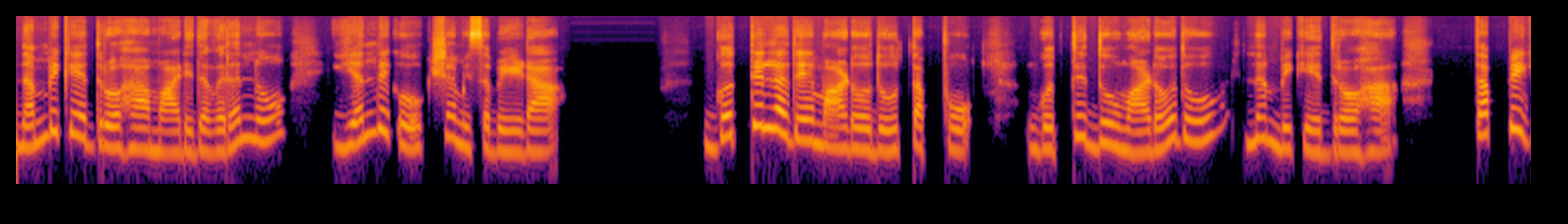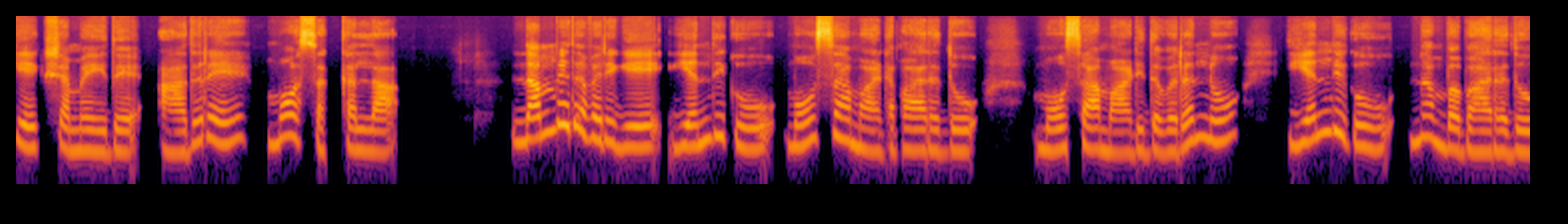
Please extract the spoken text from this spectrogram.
ನಂಬಿಕೆ ದ್ರೋಹ ಮಾಡಿದವರನ್ನು ಎಂದಿಗೂ ಕ್ಷಮಿಸಬೇಡ. ಗೊತ್ತಿಲ್ಲದೆ ಮಾಡೋದು ತಪ್ಪು. ಗೊತ್ತಿದ್ದು ಮಾಡೋದು ನಂಬಿಕೆ ದ್ರೋಹ. ತಪ್ಪಿಗೆ ಕ್ಷಮೆ ಇದೆ, ಆದರೆ ಮೋಸಕ್ಕಲ್ಲ. ನಂಬಿದವರಿಗೆ ಎಂದಿಗೂ ಮೋಸ ಮಾಡಬಾರದು. ಮೋಸ ಮಾಡಿದವರನ್ನು ಎಂದಿಗೂ ನಂಬಬಾರದು.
